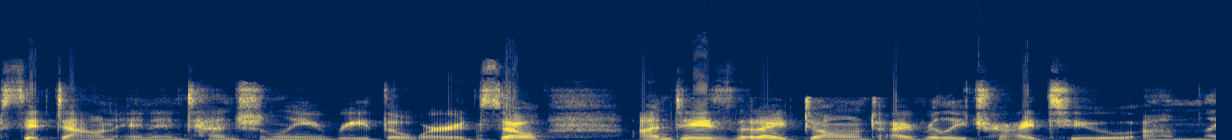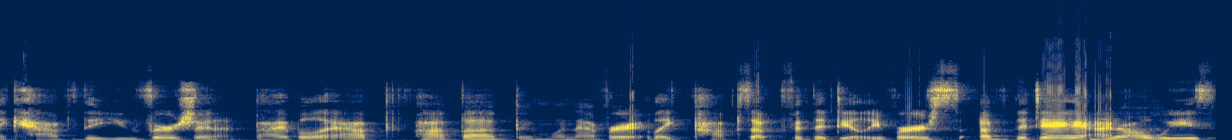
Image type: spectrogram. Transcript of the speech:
sit down and intentionally read the word. So on days that I don't, I really try to um, like have the YouVersion Bible app pop up, and whenever it like pops up for the daily verse of the day, yeah. I always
